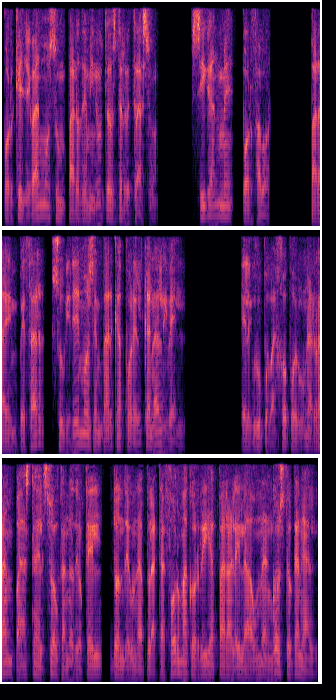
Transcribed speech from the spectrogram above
porque llevamos un par de minutos de retraso. Síganme, por favor. Para empezar, subiremos en barca por el canal Ibel. El grupo bajó por una rampa hasta el sótano de hotel, donde una plataforma corría paralela a un angosto canal.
